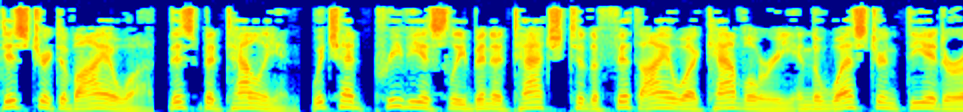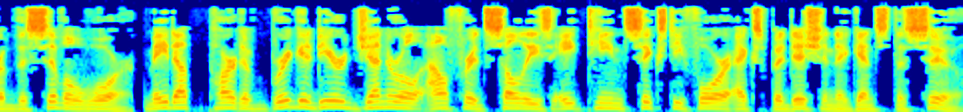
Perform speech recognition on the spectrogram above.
District of Iowa. This battalion, which had previously been attached to the 5th Iowa Cavalry in the Western Theater of the Civil War, made up part of Brigadier General Alfred Sully's 1864 expedition against the Sioux.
